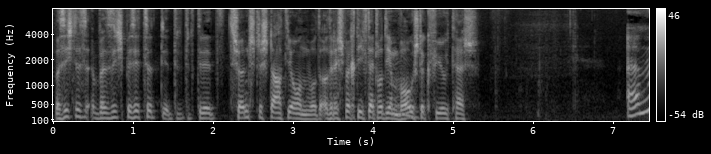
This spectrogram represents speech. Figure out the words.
Was ist, das, was ist bis jetzt der, der, der, das schönste Stadion, oder respektive dort, wo du dich am wohlsten gefühlt hast? Ähm,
